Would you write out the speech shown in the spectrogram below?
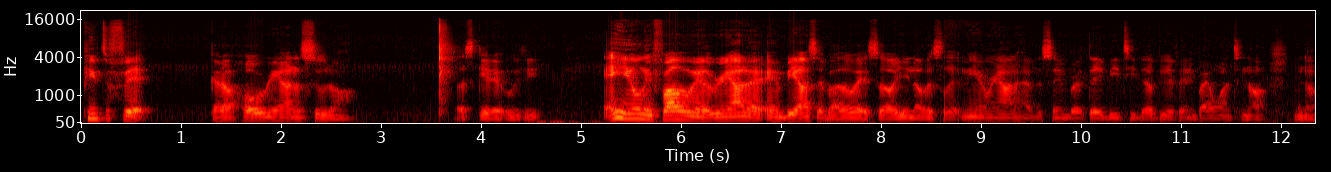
Peep the fit. Got a whole Rihanna suit on. Let's get it, Uzi. And he only following Rihanna and Beyonce, by the way. So, you know, it's lit. Me and Rihanna have the same birthday, BTW, if anybody wanted to know, you know.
